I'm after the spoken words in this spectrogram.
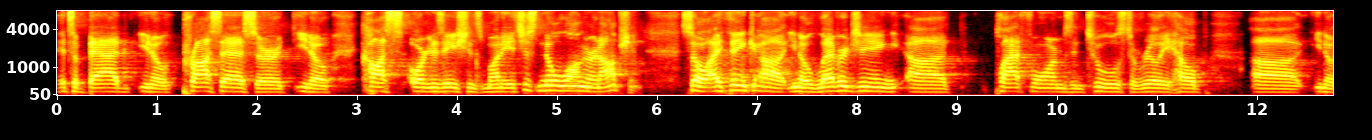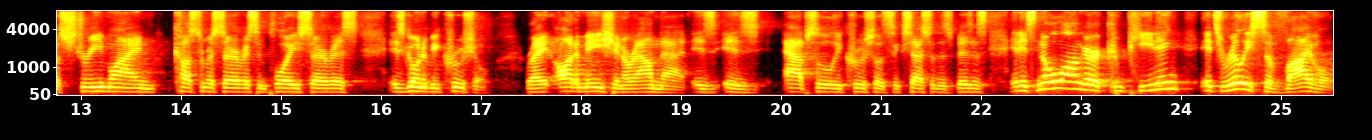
it's a bad, you know, process or, you know, costs organizations money. It's just no longer an option. So I think, uh, you know, leveraging uh, platforms and tools to really help uh, you know, streamline customer service, employee service is going to be crucial, right? Automation around that is is absolutely crucial to success of this business. And it's no longer competing, it's really survival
